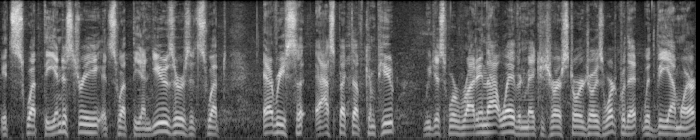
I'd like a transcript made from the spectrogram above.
it swept the industry, it swept the end users, it swept every aspect of compute. We just were riding that wave and making sure our storage always worked with it, with VMware,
